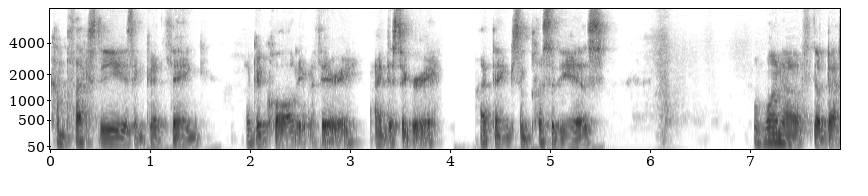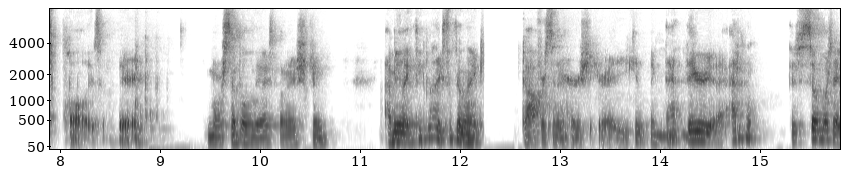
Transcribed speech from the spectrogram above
complexity is a good thing, a good quality of a theory. I disagree. I think simplicity is one of the best qualities of a theory. The more simple the explanation. I mean, like think about like something like Gottfredson and Hirschi, right? You can like that theory. I don't there's so much I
